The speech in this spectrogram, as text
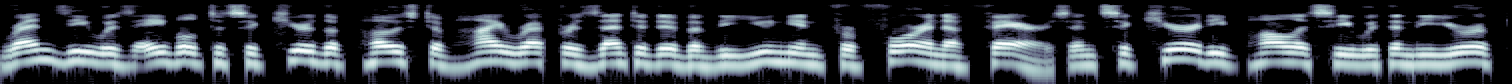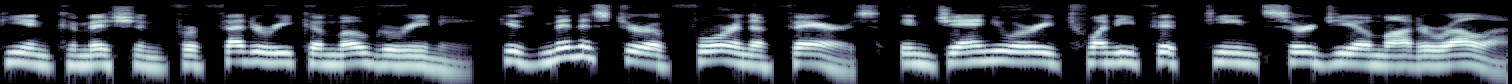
Renzi was able to secure the post of High Representative of the Union for Foreign Affairs and Security Policy within the European Commission for Federica Mogherini, his Minister of Foreign Affairs. In January 2015, Sergio Mattarella,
